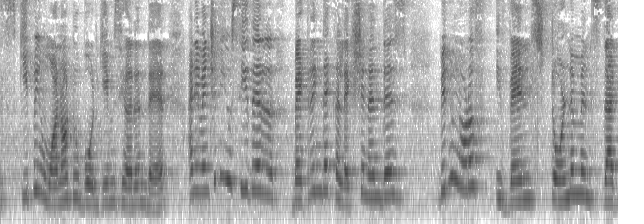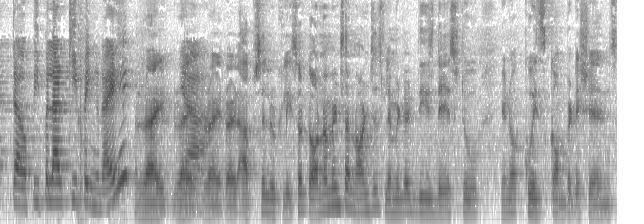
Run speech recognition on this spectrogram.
is keeping one or two board games here and there, and eventually you see they're bettering their collection. And there's been a lot of events, tournaments that uh, people are keeping, right? Right, right, Yeah. right, right. Absolutely. So tournaments are not just limited these days to you know quiz competitions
